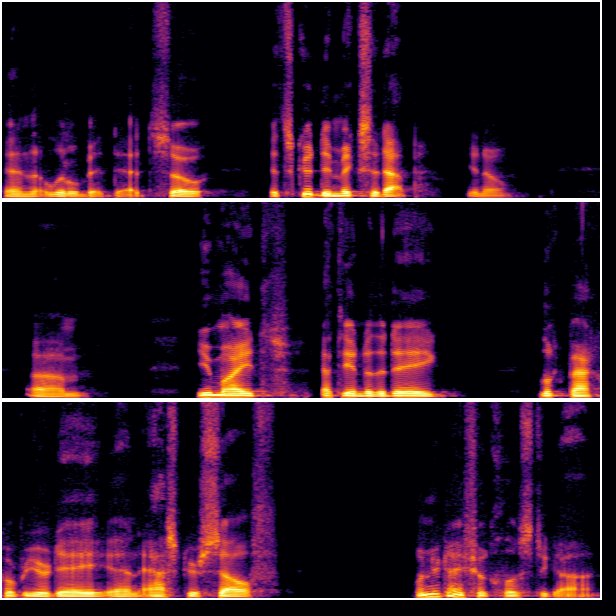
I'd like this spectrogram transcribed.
and a little bit dead. So it's good to mix it up, you know. Um, you might, at the end of the day, look back over your day and ask yourself, when did I feel close to God?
